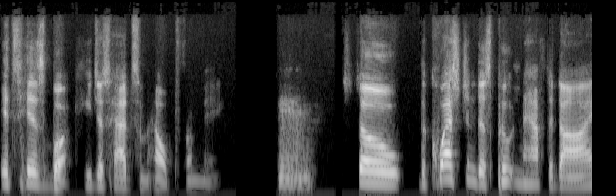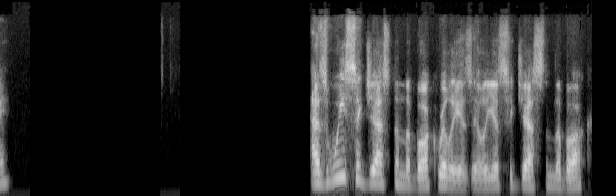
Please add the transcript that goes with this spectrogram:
it's his book he just had some help from me mm-hmm. so the question does putin have to die as we suggest in the book really as ilya suggests in the book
